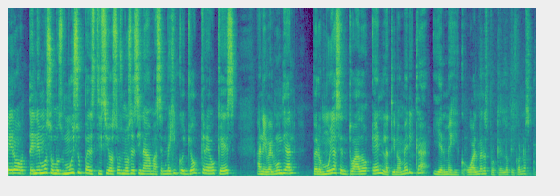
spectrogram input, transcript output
Pero tenemos, somos muy supersticiosos. No sé si nada más en México. Yo creo que es a nivel mundial, pero muy acentuado en Latinoamérica y en México. O al menos porque es lo que conozco.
